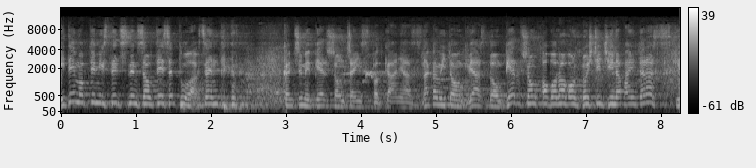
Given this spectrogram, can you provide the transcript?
I tym optymistycznym sołtysem, tu akcentem, kończymy pierwszą część spotkania z znakomitą gwiazdą, pierwszą oborową z Gościecina, pani Teraski.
